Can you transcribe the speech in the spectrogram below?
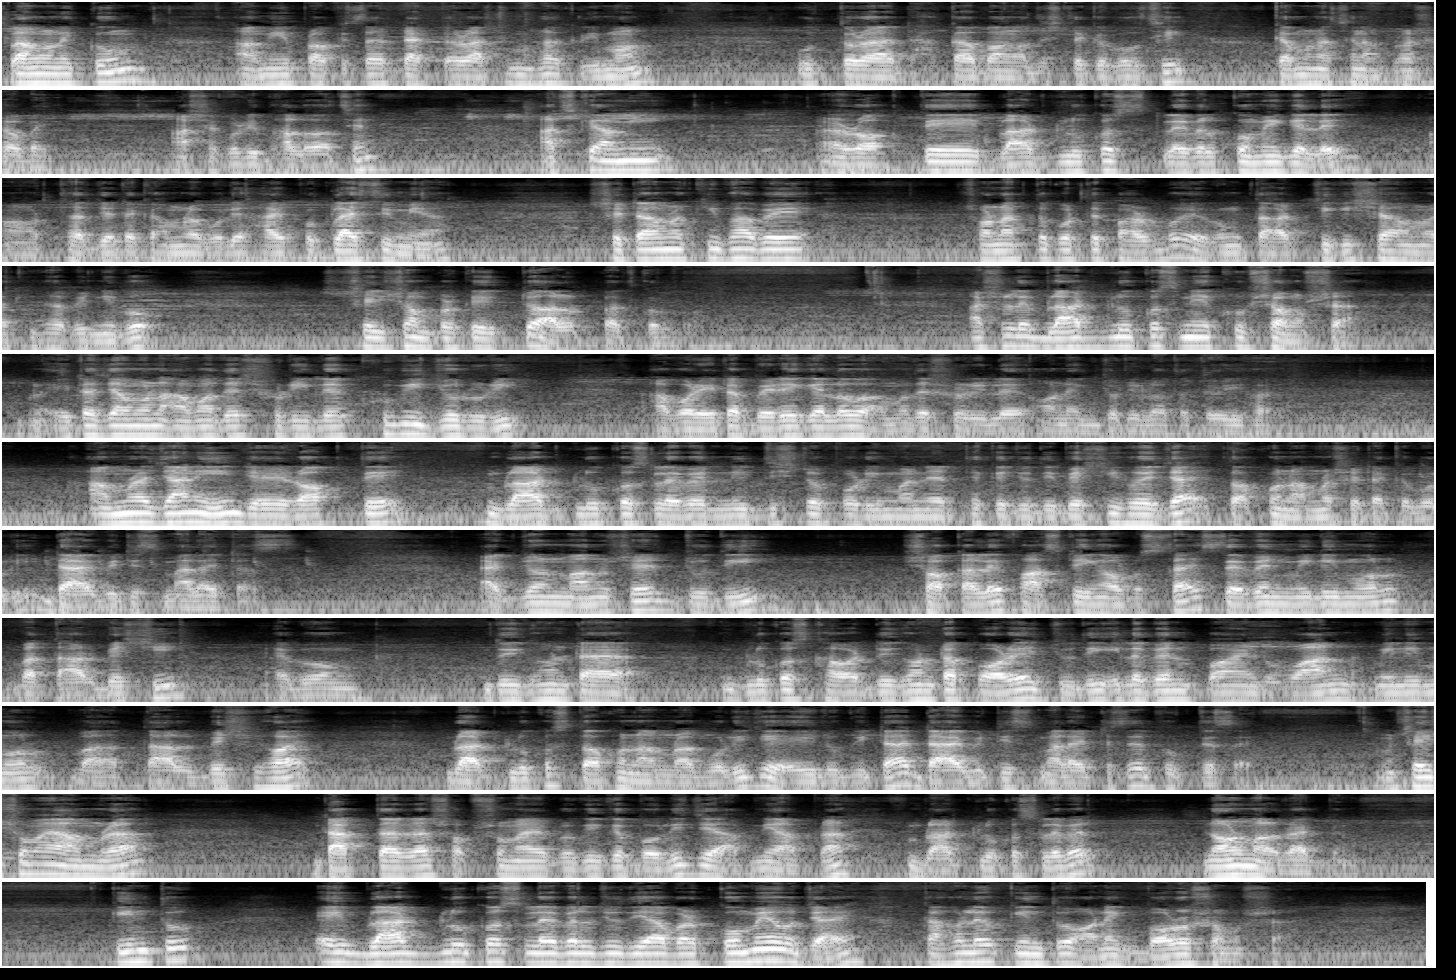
আসসালামু আলাইকুম আমি প্রফেসর ডাক্তার রাশিমুল রিমন, উত্তরা, ঢাকা, বাংলাদেশ থেকে বলছি। কেমন আছেন আপনারা সবাই? আশা করি ভালো আছেন। আজকে আমি রক্তে ব্লাড গ্লুকোজ লেভেল কমে গেলে, অর্থাৎ যেটাকে আমরা বলি হাইপোগ্লাইসিমিয়া সেটা আমরা কীভাবে শনাক্ত করতে পারব এবং তার চিকিৎসা আমরা কীভাবে নিব, সেই সম্পর্কে একটু আলোকপাত করব। আসলে ব্লাড গ্লুকোজ নিয়ে খুব সমস্যা। এটা যেমন আমাদের শরীরে খুবই জরুরি, আবার এটা বেড়ে গেলেও আমাদের শরীরে অনেক জটিলতা তৈরি হয়। আমরা জানি যে রক্তে ব্লাড গ্লুকোজ লেভেল নির্দিষ্ট পরিমাণের থেকে যদি বেশি হয়ে যায়, তখন আমরা সেটাকে বলি ডায়াবেটিস ম্যালাইটাস একজন মানুষের যদি সকালে ফাস্টিং অবস্থায় সেভেন মিলিমোল বা তার বেশি এবং দুই ঘণ্টা গ্লুকোজ খাওয়ার দুই ঘণ্টা পরে যদি ইলেভেন পয়েন্ট ওয়ান মিলিমোল বা তার বেশি হয় ব্লাড গ্লুকোজ তখন আমরা বলি যে এই রুগীটা ডায়াবেটিস ম্যালাইটিসে ভুগতেছে। সেই সময় আমরা ডাক্তাররা সবসময় রোগীকে বলি যে আপনি আপনার ব্লাড গ্লুকোজ লেভেল নর্মাল রাখবেন। কিন্তু এই ব্লাড গ্লুকোজ লেভেল যদি আবার কমেও যায়, তাহলেও কিন্তু অনেক বড় সমস্যা।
